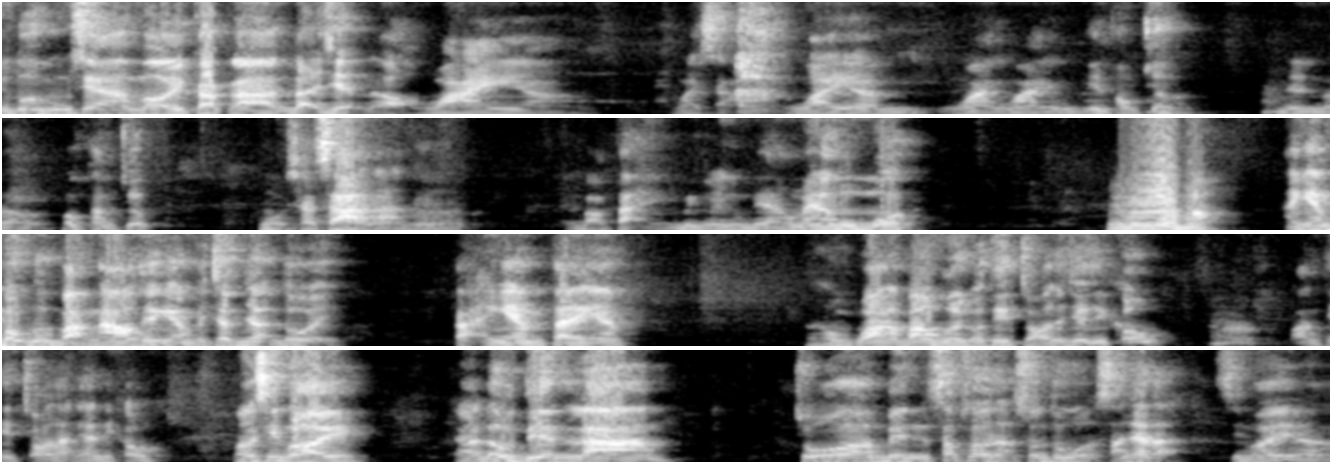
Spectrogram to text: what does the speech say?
Chúng tôi cũng sẽ mời các à, đại diện ở ngoài à, ngoài xã ngoài à, ngoài ngoài biên phong trước nên bốc thăm trước. Ngồi xa xa ra thế bảo tại bình anh đen hôm nay là mùng 1 mùng một mà. Anh em bốc được bảng nào thì anh em phải chấp nhận thôi. Tại anh em tay anh em. Hôm qua bao người có thịt chó thì chơi gì không. Ăn thịt chó giải đen thì không. Vâng xin mời à, đầu tiên là chỗ bên sóc sơn ạ xuân thu ạ, xã nhất ạ. Xin mời à,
